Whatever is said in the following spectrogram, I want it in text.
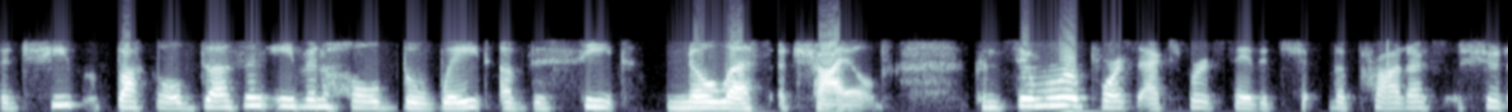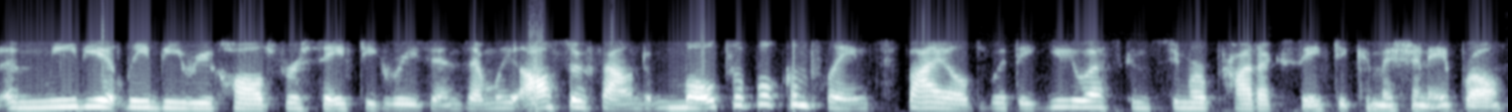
the cheap buckle doesn't even hold the weight of the seat, no less a child. Consumer Reports experts say that the products should immediately be recalled for safety reasons. And we also found multiple complaints filed with the U.S. Consumer Product Safety Commission, April.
